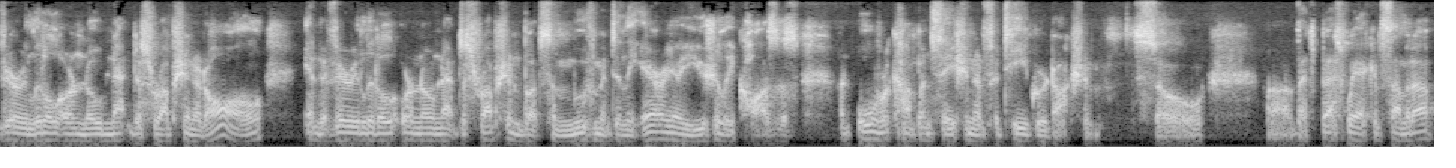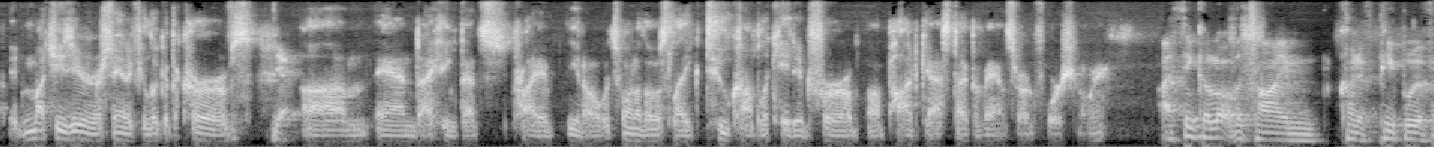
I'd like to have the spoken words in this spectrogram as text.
very little or no net disruption at all, and a very little or no net disruption, but some movement in the area usually causes an overcompensation and fatigue reduction. So uh, that's best way I could sum it up. It's much easier to understand if you look at the curves. Yeah. Um, and I think that's probably you know it's one of those like too complicated for a, a podcast type of answer, unfortunately. I think a lot of the time, kind of people have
